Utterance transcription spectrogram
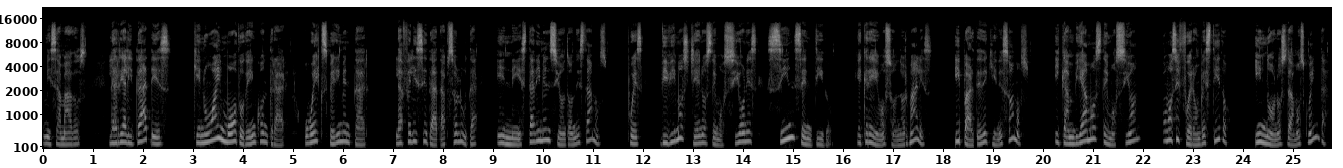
Mis amados, la realidad es que no hay modo de encontrar o experimentar la felicidad absoluta en esta dimensión donde estamos, pues vivimos llenos de emociones sin sentido que creemos son normales y parte de quienes somos. Y cambiamos de emoción como si fuera un vestido y no nos damos cuenta.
